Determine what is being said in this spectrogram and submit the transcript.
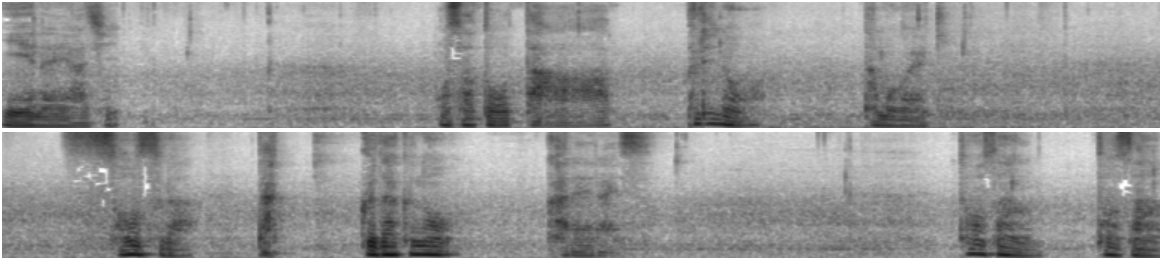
言えない味。お砂糖たっぷりの卵焼き。ソースがダックダクのカレーライス。父さん父さん。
